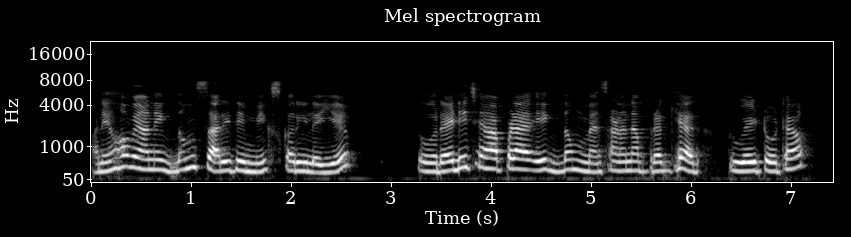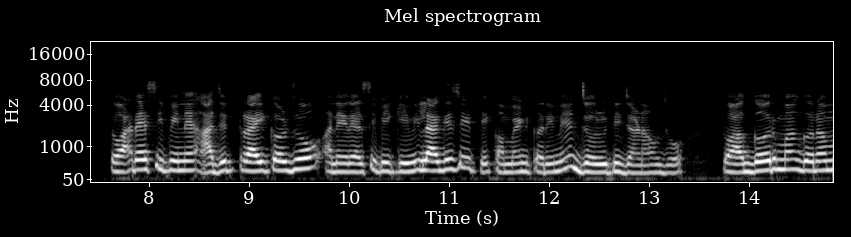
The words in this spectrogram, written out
અને હવે આને એકદમ સારી રીતે મિક્સ કરી લઈએ. તો રેડી છે આપણા એકદમ મહેસાણાના પ્રખ્યાત તુવેર ટોઠા. તો આ રેસીપીને આજે જ ટ્રાય કરજો અને રેસીપી કેવી લાગે છે તે કમેન્ટ કરીને જરૂરથી જણાવજો. તો આ ગરમા ગરમ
